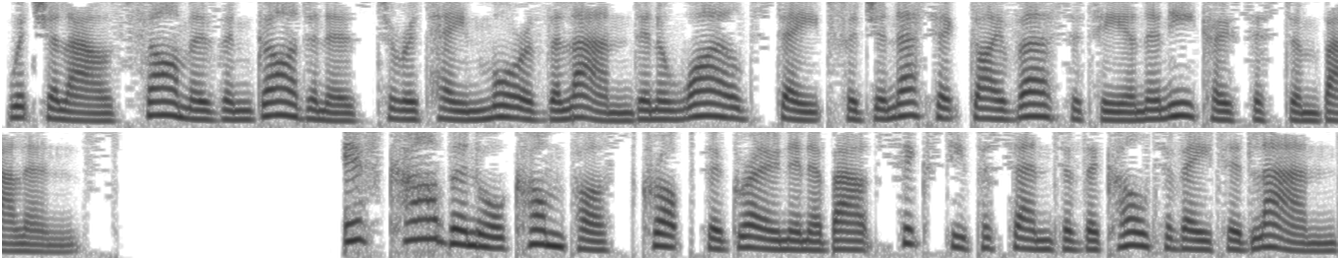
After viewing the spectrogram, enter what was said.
which allows farmers and gardeners to retain more of the land in a wild state for genetic diversity and an ecosystem balance. If carbon or compost crops are grown in about 60% of the cultivated land,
